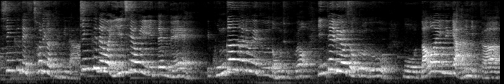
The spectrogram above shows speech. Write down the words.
싱크대에서 처리가 됩니다. 싱크대와 일체형이기 때문에 이 공간 활용에도 너무 좋고요. 인테리어적으로도 뭐 나와 있는 게 아니니까.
